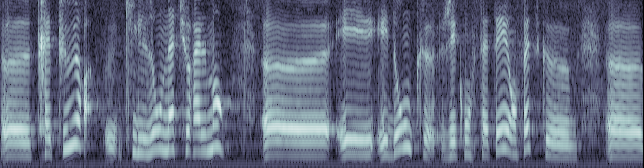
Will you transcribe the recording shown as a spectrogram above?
très pures qu'ils ont naturellement. Euh, et, donc, j'ai constaté en fait que euh,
